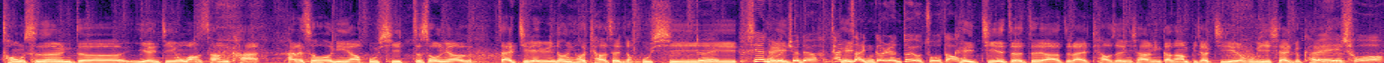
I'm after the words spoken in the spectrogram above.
同时呢，你的眼睛往上看。看的时候你要呼吸，这时候你要在激烈运动以后调整你的呼吸。对，现在你们觉得他整个人都有做到，可以借着这样子来调整一下你刚刚比较激烈的呼吸，现在你就开始。没错，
